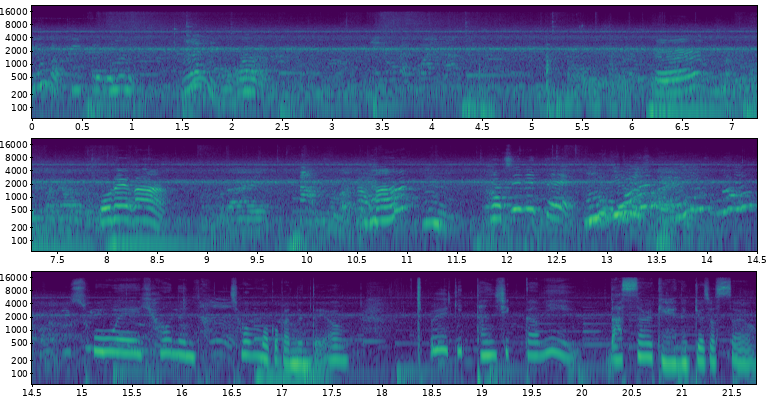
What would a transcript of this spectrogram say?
塩が効いてる。えー、これがパン初めて 소의 혀는 처음 먹어봤는데요. 쫄깃한 식감이 낯설게 느껴졌어요.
